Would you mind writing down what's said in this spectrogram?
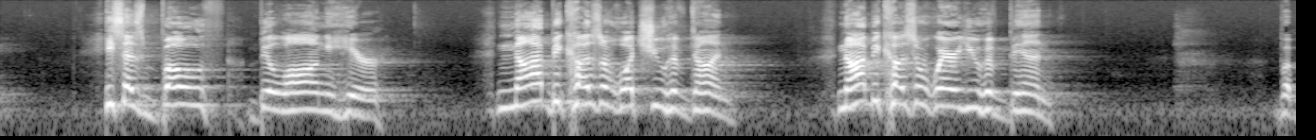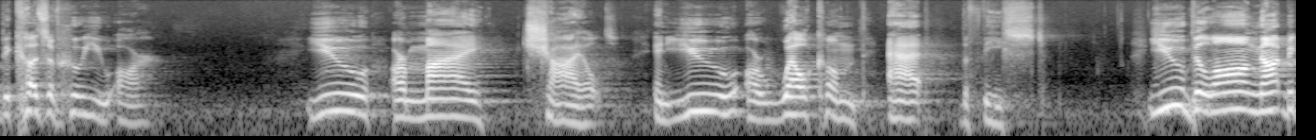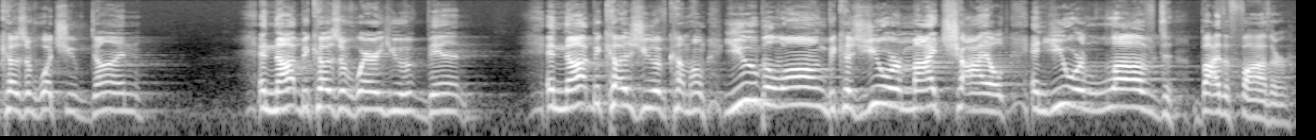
He says, Both belong here. Not because of what you have done, not because of where you have been but because of who you are. You are my child, and you are welcome at the feast. You belong not because of what you've done and not because of where you have been. And not because you have come home. You belong because you are my child and you are loved by the Father.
